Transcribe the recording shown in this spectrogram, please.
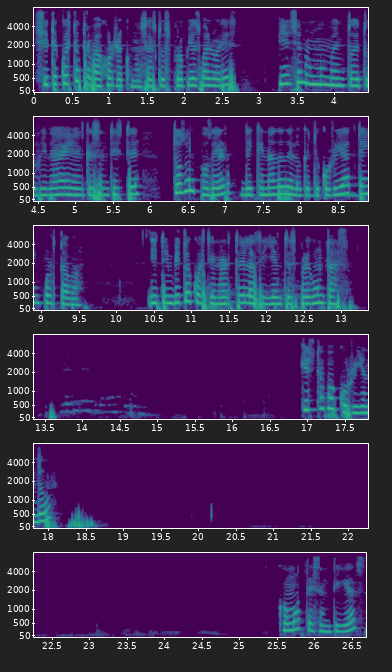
Si te cuesta trabajo reconocer tus propios valores, piensa en un momento de tu vida en el que sentiste todo el poder de que nada de lo que te ocurría te importaba. Y te invito a cuestionarte las siguientes preguntas. ¿Qué estaba ocurriendo? ¿Cómo te sentías?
